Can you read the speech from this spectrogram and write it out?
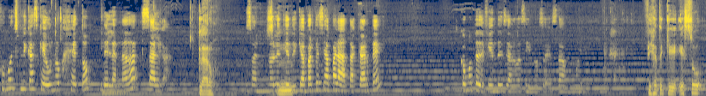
¿cómo explicas que un objeto de la nada salga? Claro. O sea, no lo entiendo. Y que aparte sea para atacarte. ¿Cómo te defiendes de algo así? No sé, está muy... Fíjate que eso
